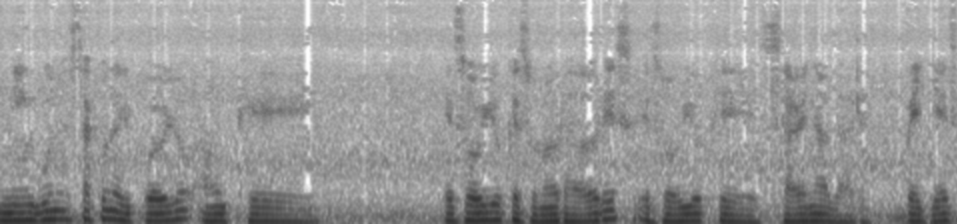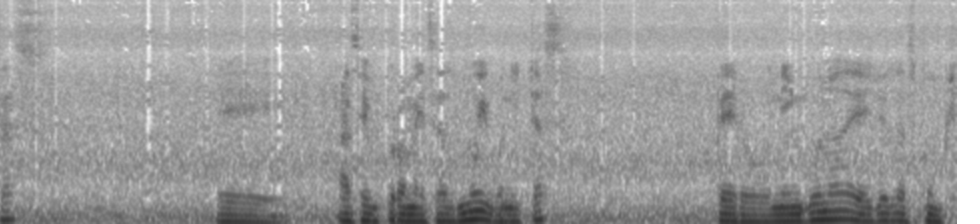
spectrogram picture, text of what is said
Ninguno está con el pueblo, aunque es obvio que son oradores, es obvio que saben hablar bellezas, eh, hacen promesas muy bonitas, pero ninguno de ellos las cumple.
